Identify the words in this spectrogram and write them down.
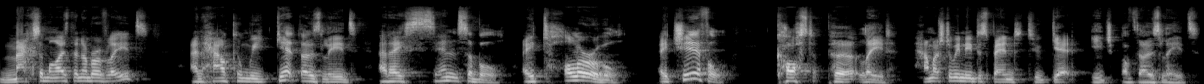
maximize the number of leads? And how can we get those leads at a sensible, a tolerable, a cheerful cost per lead? How much do we need to spend to get each of those leads?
